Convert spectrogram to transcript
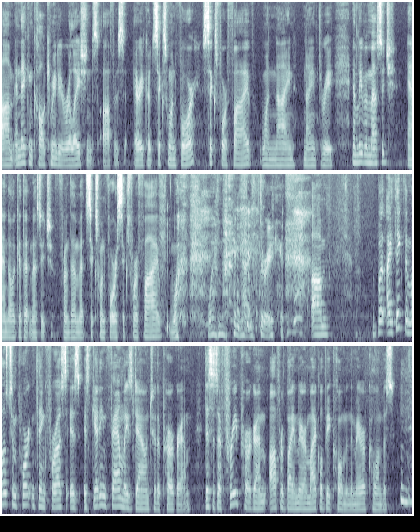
Um, and they can call Community Relations Office, area code 614 645 1993, and leave a message. And I'll get that message from them at 614 645 1993. Um, But I think the most important thing for us is, is getting families down to the program. This is a free program offered by Mayor Michael B. Coleman, the mayor of Columbus. Mm-hmm.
